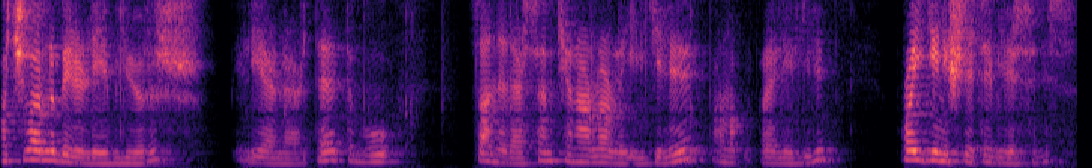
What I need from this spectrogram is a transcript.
Açılarını belirleyebiliyoruz. Belli yerlerde. Tabi bu zannedersem kenarlarla ilgili, parmaklıklarla ilgili. Burayı genişletebilirsiniz.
